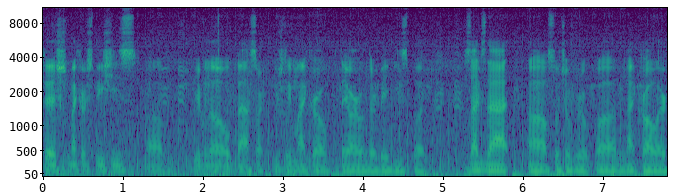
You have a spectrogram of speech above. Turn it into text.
fish, micro species. Um, even though bass aren't usually micro, they are when they're babies. But besides that, uh, I'll switch over to uh, nightcrawler.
